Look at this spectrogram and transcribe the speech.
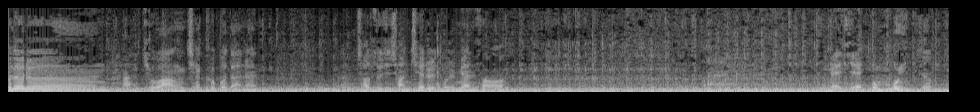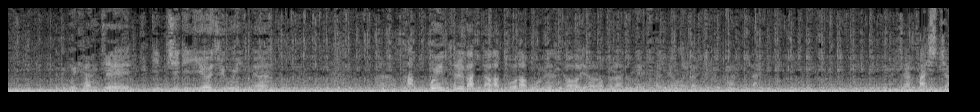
오늘은 아, 조항 체크보다는 어, 저수지 전체를 돌면서 구매지의 본 포인트 그리고 현재 입질이 이어지고 있는 어, 각 포인트를 갖다가 돌아보면서 여러분한테 설명을 해드리려고 합니다. 자 가시죠.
